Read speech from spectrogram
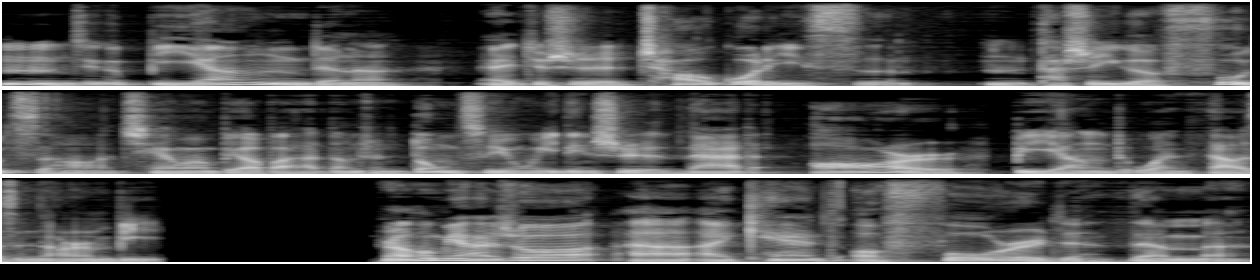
嗯，这个 beyond 呢？哎，就是超过的意思。嗯，它是一个副词哈，千万不要把它当成动词用，一定是 that are beyond one thousand RMB。然后后面还说，呃，I can't afford them，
